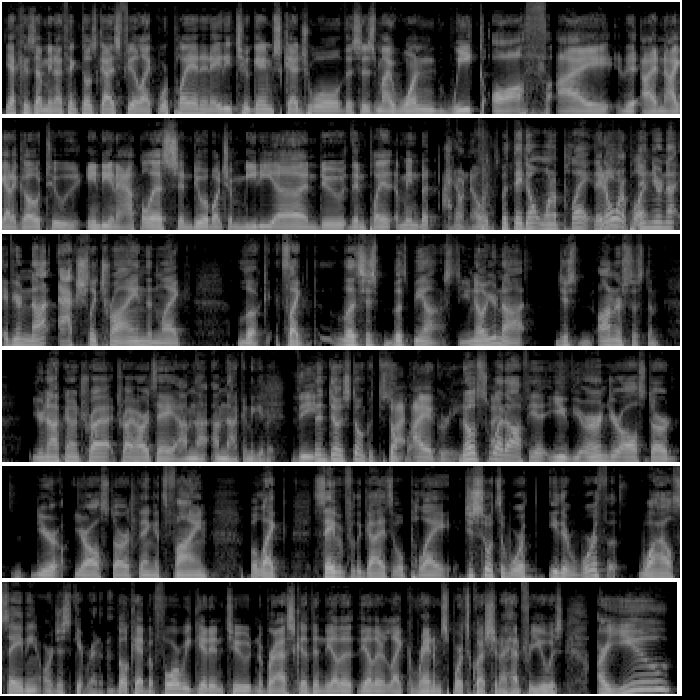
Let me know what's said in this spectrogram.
Yeah, because I mean, I think those guys feel like we're playing an 82 game schedule. This is my one week off. I I, and I got to go to Indianapolis and do a bunch of media and do then play. I mean, but I don't know. It's, But they don't want to play. They don't wanna play. And you're not if you're not actually trying. Then like, look, it's like let's just let's be honest. You know you're not. Just honor system. You're not going to try try hard. Say, hey, I'm not. I'm not going to give it. The- then just don't just don't I- play. I agree. No sweat off you. You've you earned your all star your your all star thing. It's fine. But like, save it for the guys that will play, just so it's a worth either worthwhile saving or just get rid of it. okay, before we get into Nebraska, then the other the other like random sports question I had for you is: Are you?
